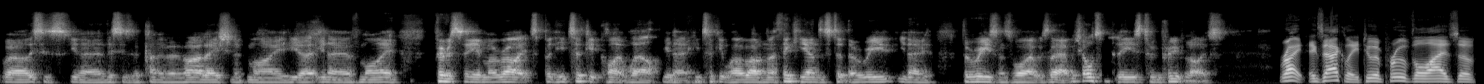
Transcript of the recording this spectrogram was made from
well this is you know this is a kind of a violation of my you know of my privacy and my rights. But he took it quite well. You know he took it quite well, and I think he understood the re you know the reasons why it was there, which ultimately is to improve lives. Right, exactly. To improve the lives of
